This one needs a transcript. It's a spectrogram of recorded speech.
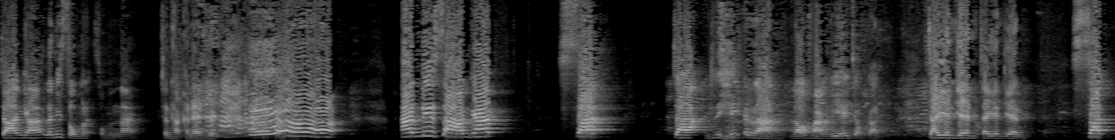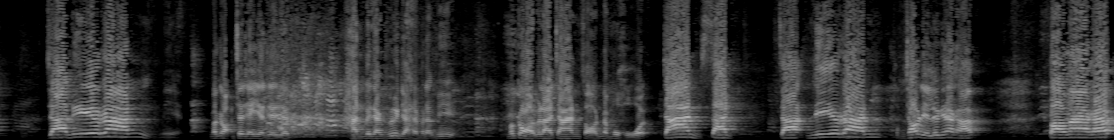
จานคะแล้วนี่สมอะไรสมน้ำหน้า ฉันหักคะแนนเธออันที่สามครับ สัตว์จะนิรันดร์น้องฟังพี่ให้จบก่อน ใจเย็นๆใจเย็นๆสัตว์จะนิรันดร์นี่เมื่อก่อนใจเย็นๆใจเย็นหันไปทางเพื่อนอย่าหันมาทางพี่ เมื่อก่อนเวลาอาจารย์สอนแบบโมโหจานสัตว์จะนิรันดร์ผมชอบเรียนเรื่องนี้ครับ ต่อมาครับ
